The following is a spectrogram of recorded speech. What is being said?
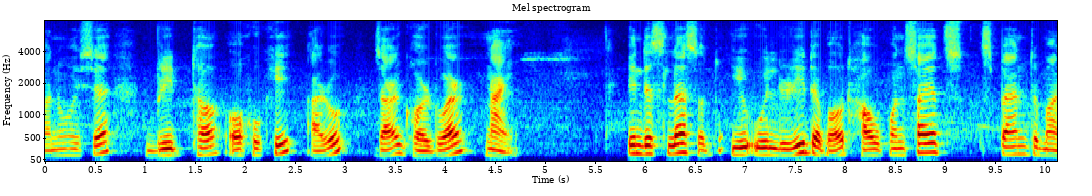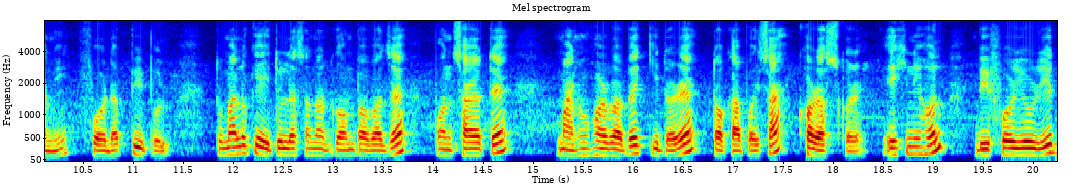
মানুহ হৈছে বৃদ্ধ অসুখী আৰু যাৰ ঘৰ দুৱাৰ নাই। In this lesson you will read about how panchayat spend money for the people তোমালোকে এইটো লেচনত গম পাবা যে পঞ্চায়তে মানুহৰ বাবে কিদৰে টকা পইচা খৰচ কৰে। এইখিনি হ'ল বিফ'ৰ ইউ ৰিড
